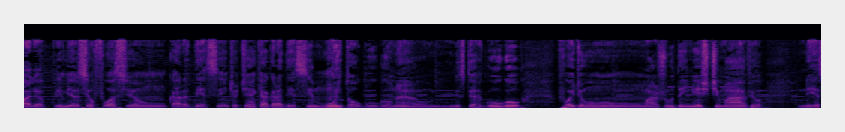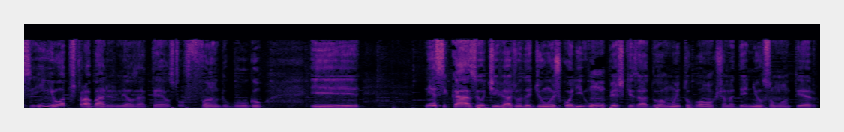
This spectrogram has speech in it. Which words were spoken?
Olha, primeiro, se eu fosse um cara decente, eu tinha que agradecer muito ao Google, né? O Mr. Google foi de um, uma ajuda inestimável nesse em outros trabalhos meus até. Eu sou fã do Google e nesse caso eu tive a ajuda de um, escolhi um pesquisador muito bom que chama Denilson Monteiro.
